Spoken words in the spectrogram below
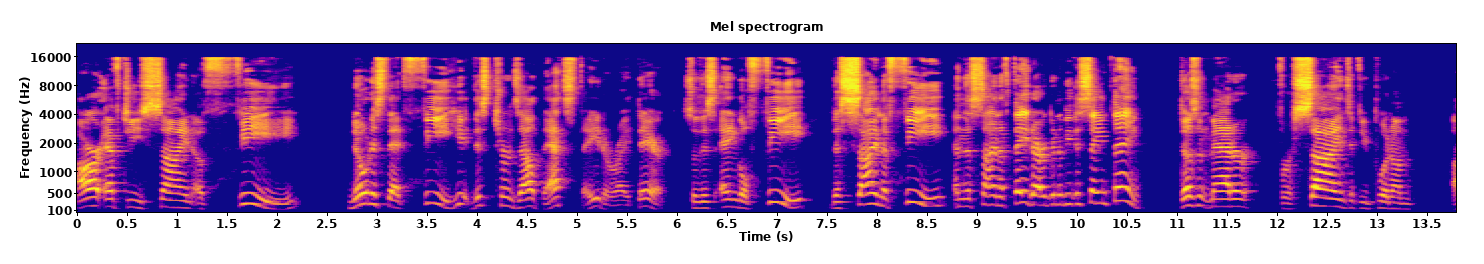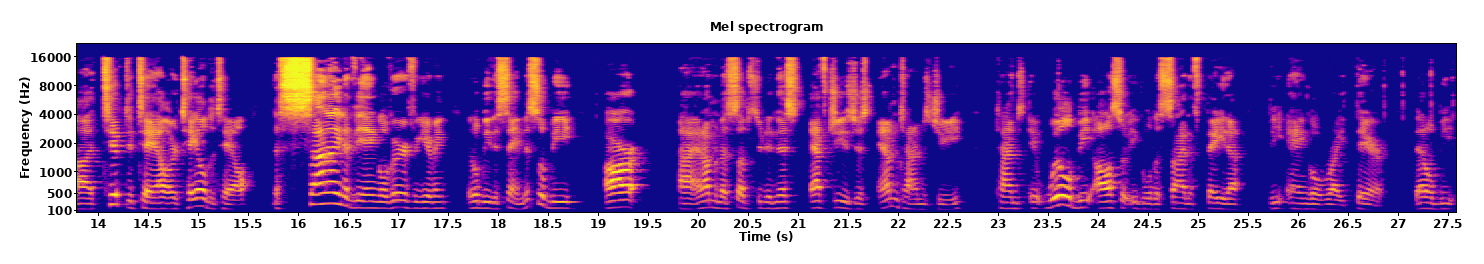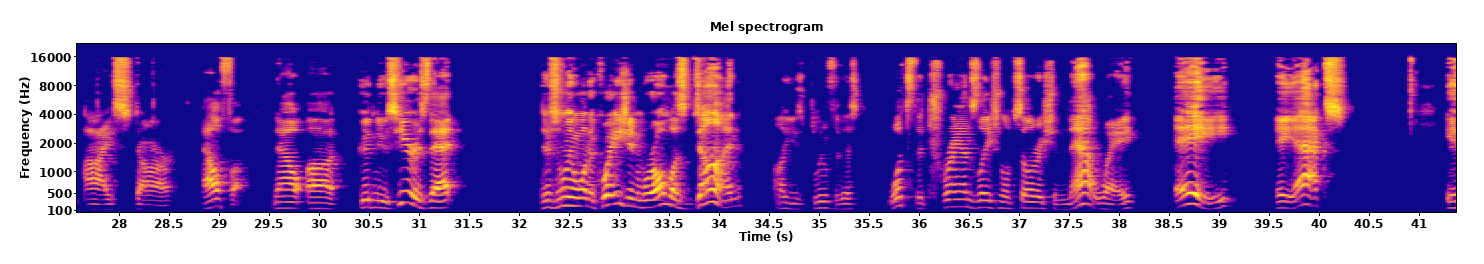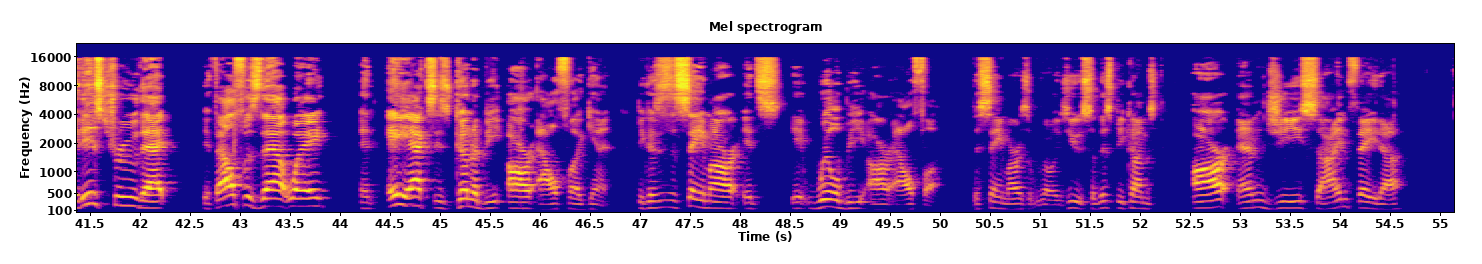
RFG sine of phi, notice that phi, here, this turns out that's theta right there. So this angle phi, the sine of phi and the sine of theta are going to be the same thing. Doesn't matter for signs, if you put them uh, tip to tail or tail to tail. The sine of the angle, very forgiving, it'll be the same. This will be R, uh, and I'm going to substitute in this, FG is just M times G, times it will be also equal to sine of theta, the angle right there. That'll be I star alpha. Now, uh, good news here is that there's only one equation. We're almost done. I'll use blue for this. What's the translational acceleration that way? A, AX. It is true that if alpha is that way, and AX is going to be R alpha again. Because it's the same R, it's it will be R alpha, the same R's that we've always used. So this becomes RMG sine theta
